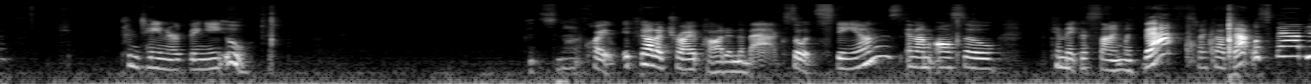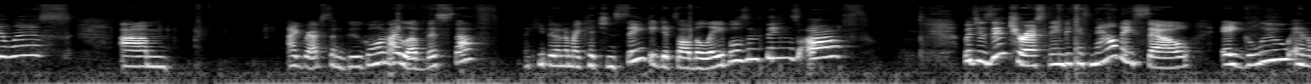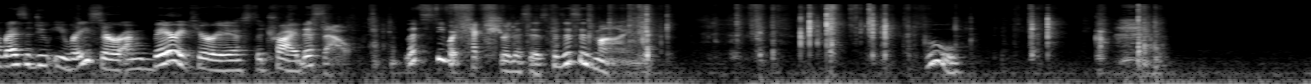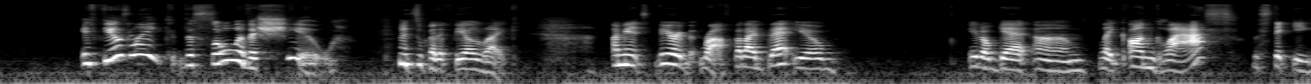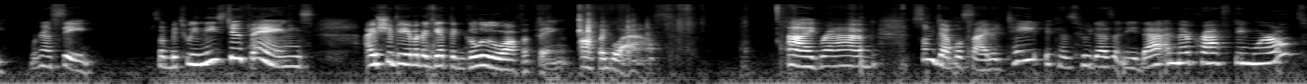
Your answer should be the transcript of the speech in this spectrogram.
container thingy. Ooh. It's not quite, it's got a tripod in the back. So it stands and I'm also can make a sign with that. So I thought that was fabulous. Um, I grabbed some Goo Gone and I love this stuff. I keep it under my kitchen sink. It gets all the labels and things off. Which is interesting because now they sell a glue and residue eraser. I'm very curious to try this out. Let's see what texture this is because this is mine. Ooh. It feels like the sole of a shoe. That's what it feels like. I mean, it's very rough, but I bet you it'll get um, like on glass, the sticky. We're going to see. So between these two things, I should be able to get the glue off the thing, off the glass. I grabbed some double-sided tape because who doesn't need that in their crafting world?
